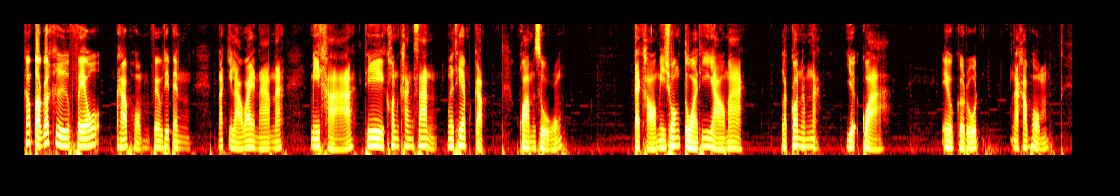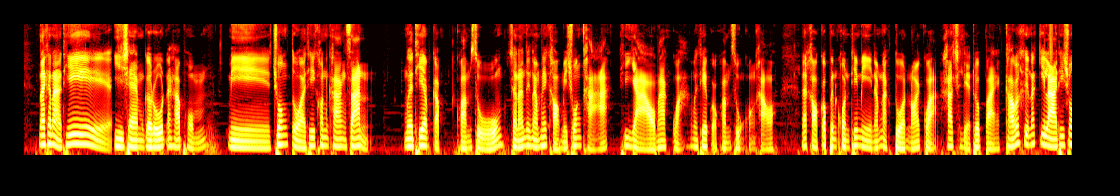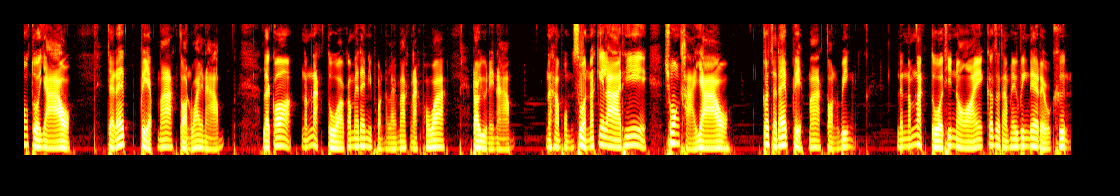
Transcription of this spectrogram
คำตอบก็คือเฟลนะครับผมเฟลที่เป็นนักกีฬาว่ายน้ำนะมีขาที่ค่อนข้างสั้นเมื่อเทียบกับความสูง แต่เขามีช่วงตัวที่ยาวมาก แล้วก็น้ำหนักเยอะกว่าเอลกรุตนะครับผม ในขณะที่อีแชมกรุตนะครับผมมีช่วงตัวที่ค่อนข้างสั้น เมื่อเทียบกับความสูง ฉะนั้นจึงทำให้เขามีช่วงขาที่ยาวมากกว่า เมื่อเทียบกับความสูงของเขา และเขาก็เป็นคนที่มีน้ำหนักตัวน้อยกว่าค่าเฉลี่ยทั่วไป เขาก็คือนักกีฬาที่ช่วงตัวยาว จะได้เปรียบมากตอนว่ายน้ำแล้วก็น้ำหนักตัวก็ไม่ได้มีผลอะไรมากนัก เพราะว่าเราอยู่ในน้ำนะครับผมส่วนนักกีฬาที่ช่วงขายาว ก็จะได้เปรียบมากตอนวิ่ง และน้ำหนักตัวที่น้อยก็จะทำให้วิ่งได้เร็วขึ้น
